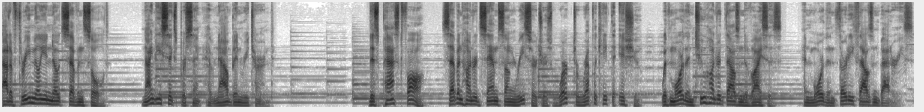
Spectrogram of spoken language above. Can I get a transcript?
Out of 3 million Note 7 sold, 96% have now been returned. This past fall, 700 Samsung researchers worked to replicate the issue with more than 200,000 devices and more than 30,000 batteries.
